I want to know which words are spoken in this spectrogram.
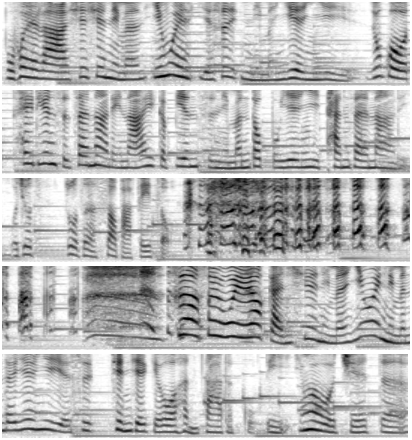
不会啦，谢谢你们，因为也是你们愿意。如果黑天使在那里拿一个鞭子，你们都不愿意瘫在那里，我就坐着扫把飞走。是啊，所以我也要感谢你们，因为你们的愿意也是间接给我很大的鼓励。因为我觉得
